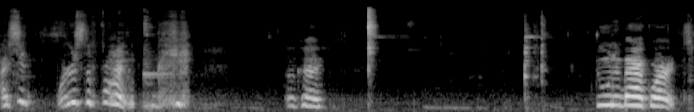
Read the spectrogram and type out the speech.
I should. Where's the front? okay. Doing it backwards.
